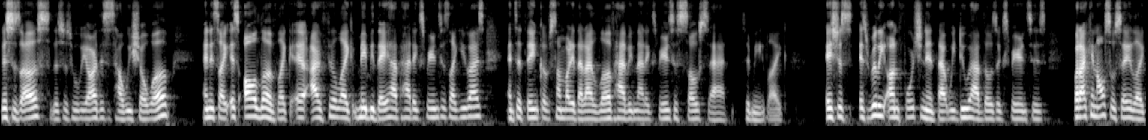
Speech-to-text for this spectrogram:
this is us. This is who we are. This is how we show up and it's like it's all love like eh, i feel like maybe they have had experiences like you guys and to think of somebody that i love having that experience is so sad to me like it's just it's really unfortunate that we do have those experiences but i can also say like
